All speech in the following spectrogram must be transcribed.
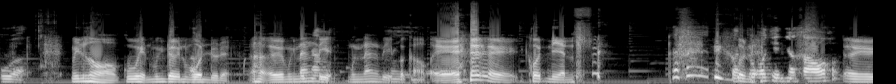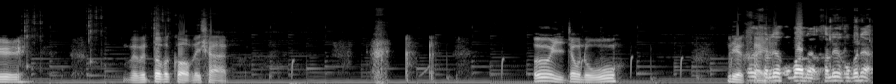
กูเหรอะไม่หลอกกูเห็นมึงเดินวนอยู่เนี่ยเออเออมึงนั่งดิมึงนั่งดิไม่ประกอบ เออโคตรเนียนแต่กูว่ากินกับเขาเออเหมือนเป็นตัวประกอบในฉากเอ้ยเจ้าหนู เรียกเอ้ใครยเขาเรียกกูว่าเนี่ยเขาเรียกกูว่าเนี่ย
